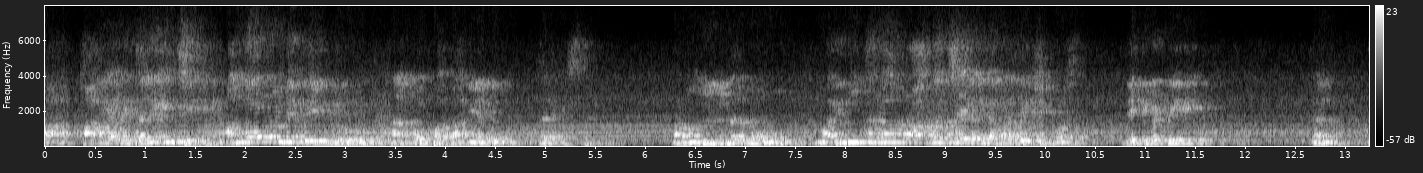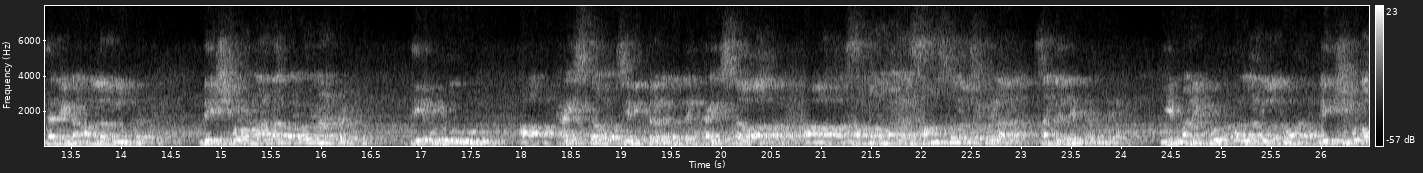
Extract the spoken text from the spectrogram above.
ఆ కార్యాన్ని జరిగించి అందులో నుండి దేవుడు ఆ గొప్ప కార్యాలు జరిగిస్తాడు. మనమందరము మరింతగా ప్రార్థన చేయగలిగా మన దేశం కోసం. దీన్ని బట్టి? జరిగిన అల్లర్లను బట్టి దేశంలో ఉన్న అల్లకలను బట్టి దేవుడు ఆ క్రైస్తవ చరిత్ర లేకపోతే క్రైస్తవ ఆ సంబంధమైన సంస్థలు చెప్పిన సంగతి ఏంటంటే ఈ మణిపూర్ అల్లర్ల ద్వారా దేశంలో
